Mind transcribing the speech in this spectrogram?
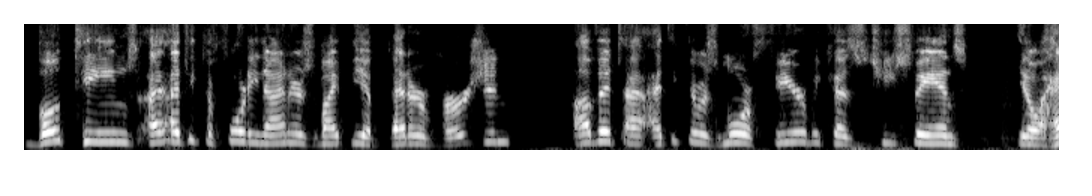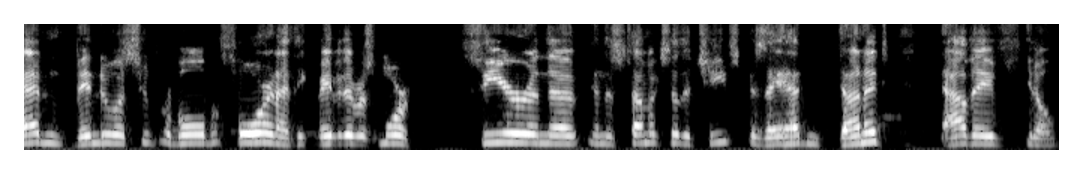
both teams, I, I think the 49ers might be a better version of it. I, I think there was more fear because Chiefs fans, you know, hadn't been to a Super Bowl before. And I think maybe there was more fear in the in the stomachs of the Chiefs because they hadn't done it. Now they've, you know,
